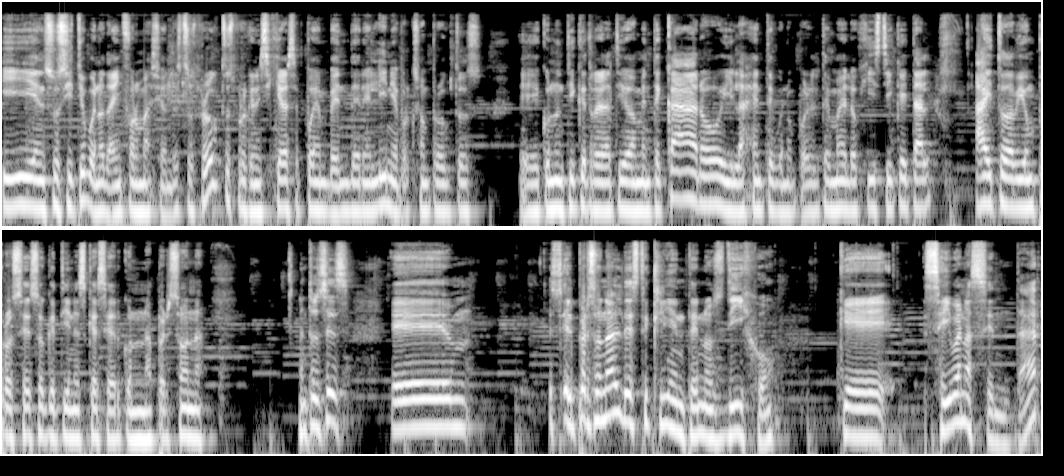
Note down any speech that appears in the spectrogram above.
y en su sitio, bueno, da información de estos productos porque ni siquiera se pueden vender en línea porque son productos eh, con un ticket relativamente caro y la gente, bueno, por el tema de logística y tal, hay todavía un proceso que tienes que hacer con una persona. Entonces, eh, el personal de este cliente nos dijo que se iban a sentar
